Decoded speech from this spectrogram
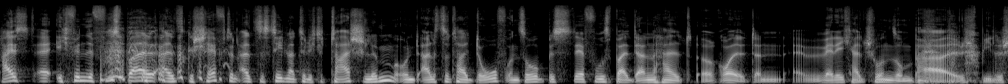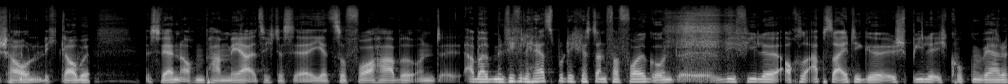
Heißt, äh, ich finde Fußball als Geschäft und als System natürlich total schlimm und alles total doof und so, bis der Fußball dann halt rollt. Dann äh, werde ich halt schon so ein paar Spiele schauen und ich glaube, es werden auch ein paar mehr, als ich das äh, jetzt so vorhabe. Und äh, aber mit wie viel Herzblut ich das dann verfolge und äh, wie viele auch so abseitige Spiele ich gucken werde,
